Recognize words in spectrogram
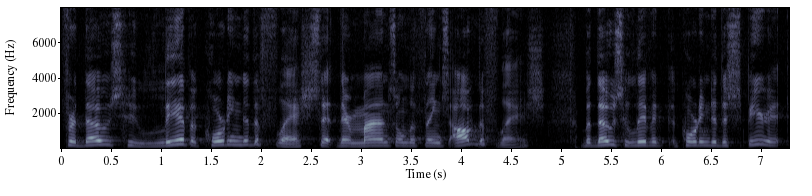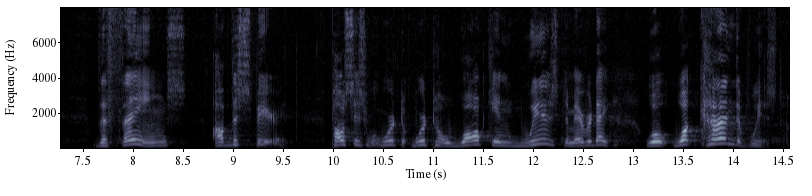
For those who live according to the flesh set their minds on the things of the flesh, but those who live according to the Spirit, the things of the Spirit. Paul says we're to, we're to walk in wisdom every day. Well, what kind of wisdom?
